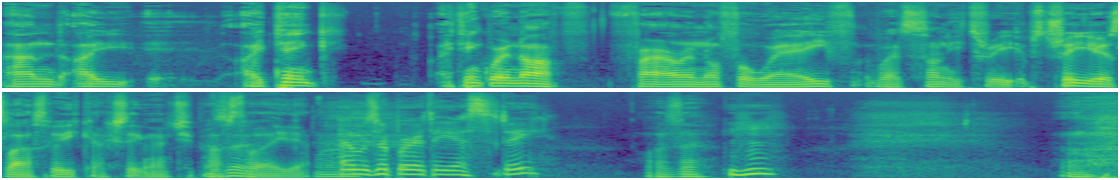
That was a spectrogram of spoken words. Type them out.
and I I think I think we're not far enough away. f- Well, it's only three. It was three years last week actually when she passed away. Yeah, Wow. And it was her birthday yesterday. was it? hmm Oh,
